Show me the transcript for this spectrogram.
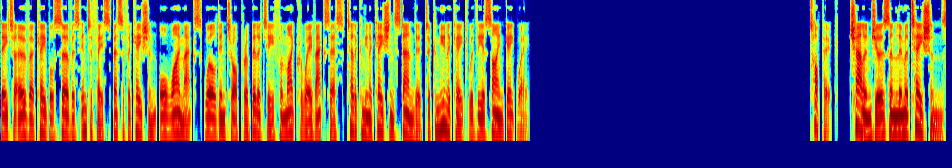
(Data over Cable Service Interface Specification) or WiMAX (World Interoperability for Microwave Access) telecommunication standard to communicate with the assigned gateway. Topic: Challenges and limitations.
